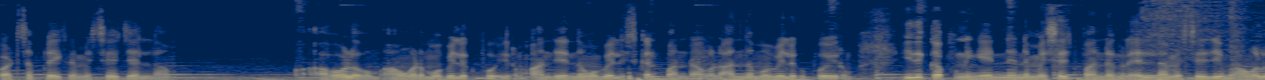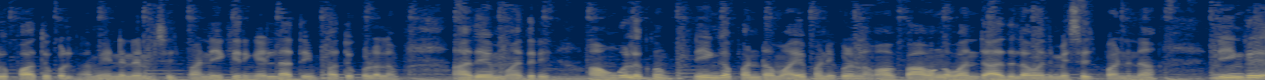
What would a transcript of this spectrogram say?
வாட்ஸ்அப்பில் இருக்கிற மெசேஜ் எல்லாம் அவ்வளவும் அவங்களோட மொபைலுக்கு போயிடும் அந்த எந்த மொபைல் ஸ்கேன் பண்ணுறாங்களோ அந்த மொபைலுக்கு போயிடும் இதுக்கப்புறம் நீங்கள் என்னென்ன மெசேஜ் பண்ணுறீங்களோ எல்லா மெசேஜையும் அவங்களுக்கு பார்த்துக்கொள்ளலாம். என்னென்ன மெசேஜ் பண்ணிக்கிறீங்க எல்லாத்தையும் பார்த்துக்கொள்ளலாம். அதே மாதிரி அவங்களுக்கும் நீங்கள் பண்ணுற மாதிரி பண்ணிக்கொள்ளலாம். அப்போ அவங்க வந்து அதில் வந்து மெசேஜ் பண்ணினா நீங்கள்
